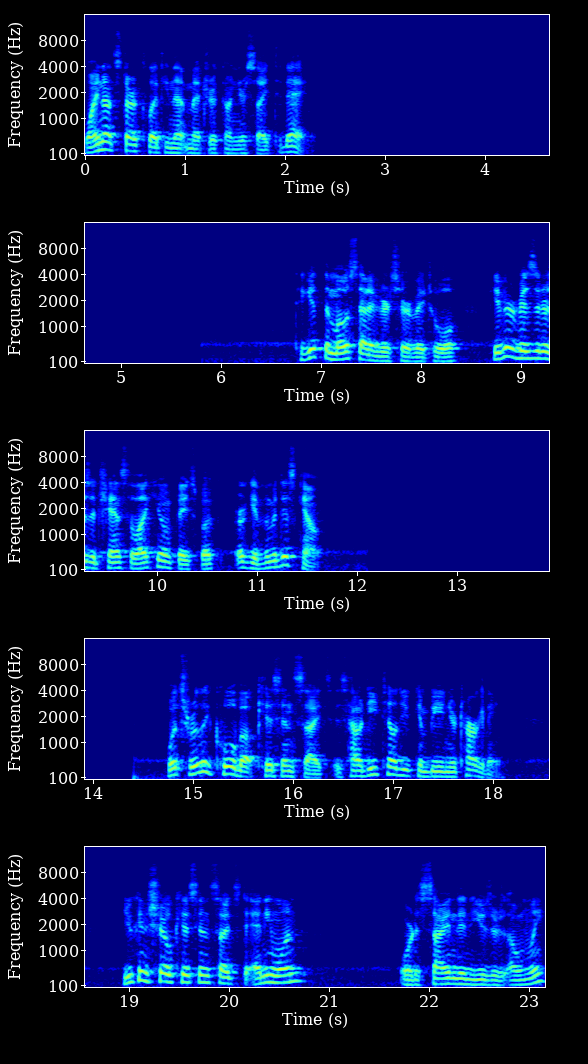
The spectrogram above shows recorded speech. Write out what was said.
Why not start collecting that metric on your site today? To get the most out of your survey tool, Give your visitors a chance to like you on Facebook or give them a discount. What's really cool about KISSinsights is how detailed you can be in your targeting. You can show KISSinsights to anyone, or to signed in users only,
